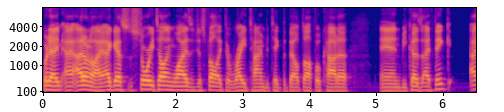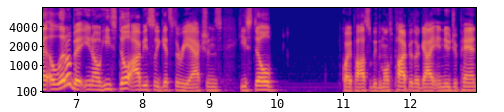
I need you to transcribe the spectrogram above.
But I, I, I don't know. I, I guess storytelling wise, it just felt like the right time to take the belt off Okada, and because I think I, a little bit, you know, he still obviously gets the reactions. He still quite possibly the most popular guy in New Japan,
